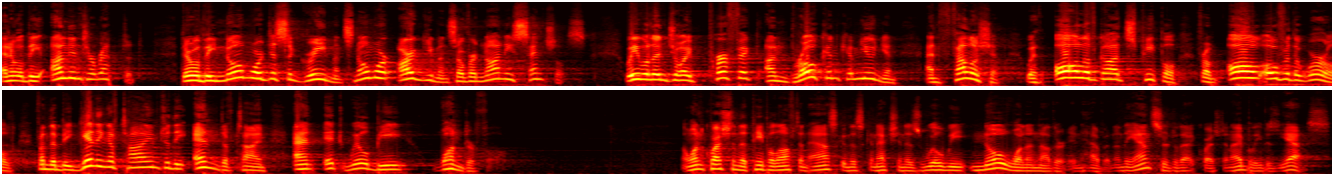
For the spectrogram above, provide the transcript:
and it will be uninterrupted. There will be no more disagreements, no more arguments over non essentials. We will enjoy perfect, unbroken communion and fellowship with all of God's people from all over the world, from the beginning of time to the end of time, and it will be wonderful. Now, one question that people often ask in this connection is Will we know one another in heaven? And the answer to that question, I believe, is yes.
